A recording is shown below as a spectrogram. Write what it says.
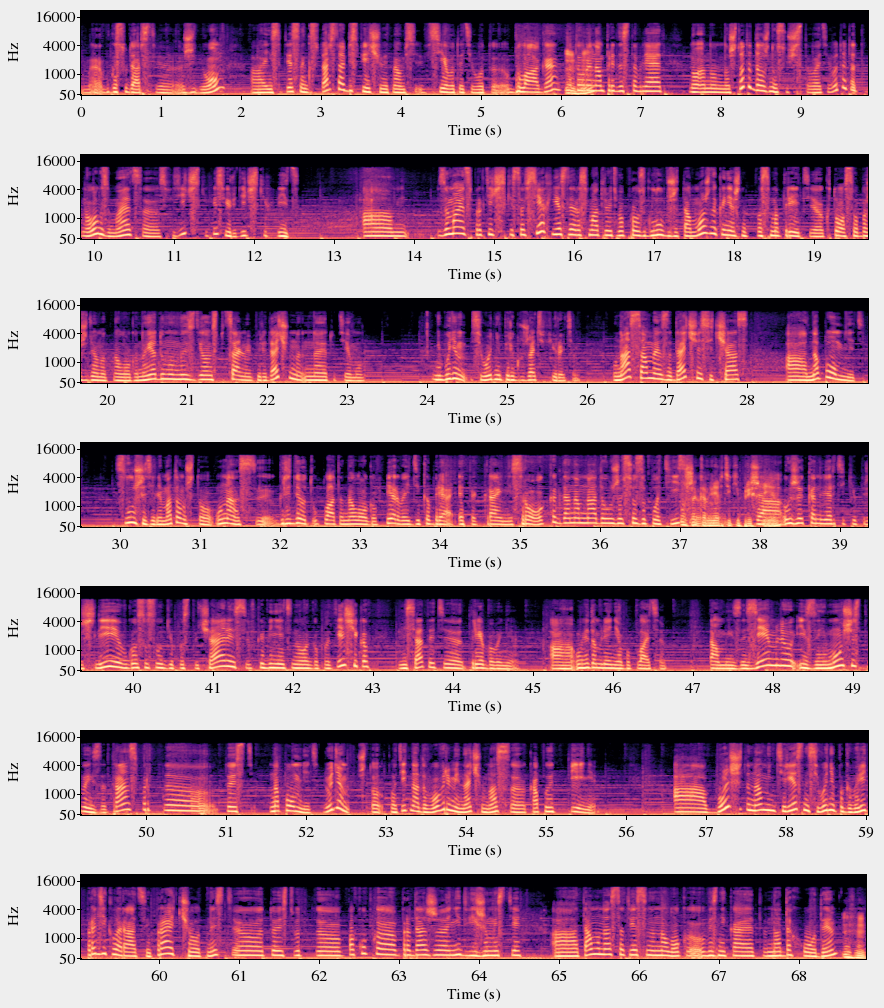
в государстве живем, а, и, соответственно, государство обеспечивает нам все, все вот эти вот э, блага, которые угу. нам предоставляет, но оно на что-то должно существовать, и вот этот налог взимается с физических и с юридических лиц. А, взимается практически со всех. Если рассматривать вопрос глубже, там можно, конечно, посмотреть, э, кто освобожден от налога, но я думаю, мы сделаем специальную передачу на, на эту тему. Не будем сегодня перегружать эфир этим. У нас самая задача сейчас а, напомнить слушателям о том, что у нас э, грядет уплата налогов 1 декабря, это крайний срок, когда нам надо уже все заплатить. Уже конвертики пришли. Да, уже конвертики пришли, в госуслуги постучались, в кабинете налогоплательщиков висят эти требования, а, уведомления об уплате. Там и за землю, и за имущество, и за транспорт. Э, то есть напомнить людям, что платить надо вовремя, иначе у нас э, капают пени. А больше-то нам интересно сегодня поговорить про декларации, про отчетность, э, то есть вот э, покупка, продажа недвижимости. А там у нас, соответственно, налог возникает на доходы. Угу.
